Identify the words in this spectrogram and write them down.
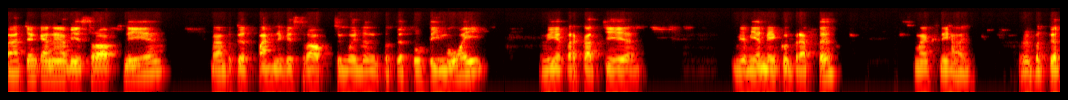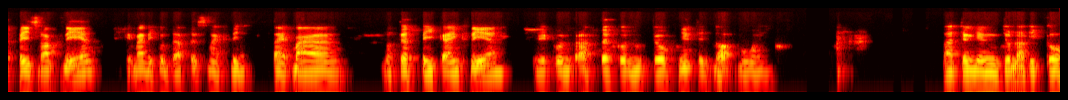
បាទអញ្ចឹងកាលណាវាស្របគ្នាបាទបន្ទាត់ប៉ះនេះវាស្របជាមួយនឹងបន្ទាត់ពុះទី1វាប្រកាសជា វាមានមេគុណប្រាប់ទៅស្មើគ្នាហើយឬបន្ទាត់2ស្របគ្នាគេបាននិគុណប្រាប់ទៅស្មើគ្នាតែបើបន្ទាត់2កែងគ្នាវាគុណប្រាប់ទៅគុណចូលគ្នាចេញដក1បាទអញ្ចឹងយើងចូលដល់ទីកោ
